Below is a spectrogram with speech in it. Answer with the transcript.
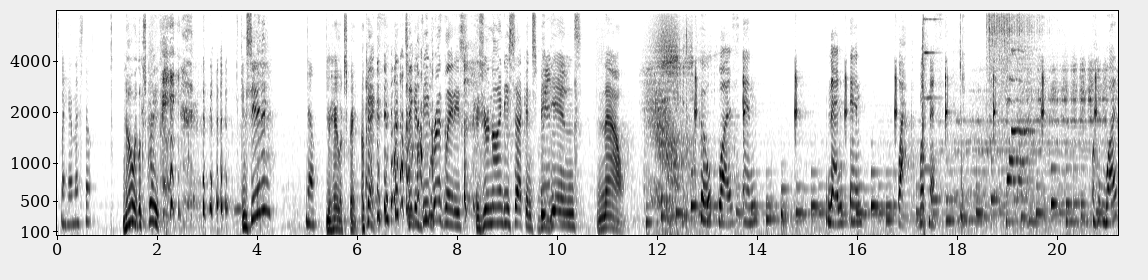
Is my hair messed up? No, it looks great. Can you see anything? No. Your hair looks great. Okay, take a deep breath, ladies, because your 90 seconds begins now. Who was In. men In. black? Will Smith. What?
